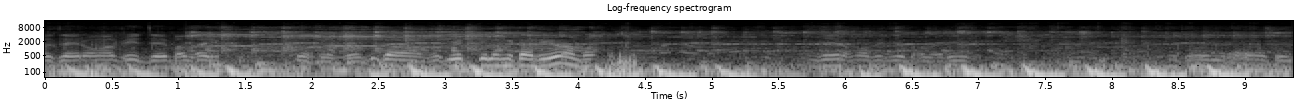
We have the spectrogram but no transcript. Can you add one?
તો બી જય બાબા. એક કિલોમીટર રહ્યો આમાં ઝેરોમાં બી જય બાબા રે જય રમાપીર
